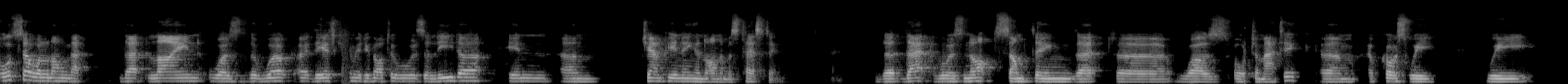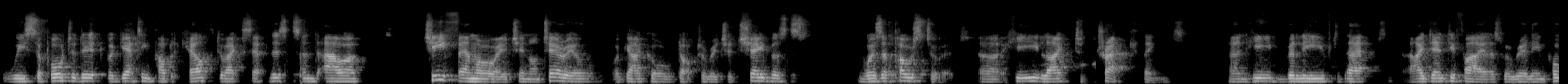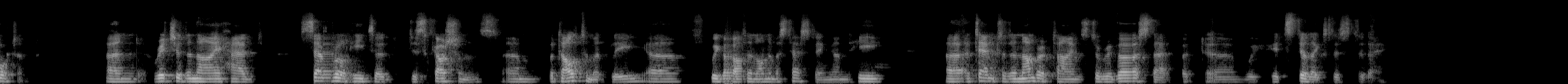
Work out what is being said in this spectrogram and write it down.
also along that that line was the work. Uh, the AIDS Committee of Ottawa was a leader in um, championing anonymous testing. That that was not something that uh, was automatic. Um, of course, we we we supported it, but getting public health to accept this and our chief MOH in Ontario, a guy called Dr. Richard Schabas, was opposed to it. Uh, he liked to track things, and he believed that identifiers were really important. And Richard and I had several heated discussions, um, but ultimately uh, we got anonymous testing, and he uh, attempted a number of times to reverse that, but uh, we, it still exists today.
